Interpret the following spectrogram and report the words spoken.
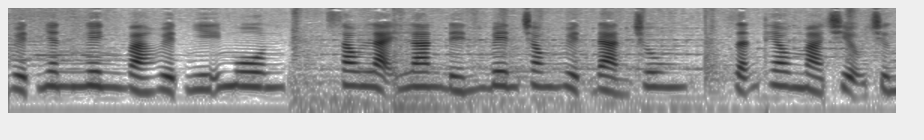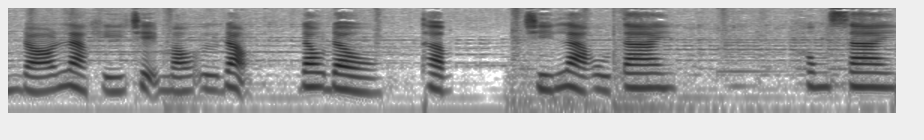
huyệt nhân nghinh và huyệt nhĩ môn, sau lại lan đến bên trong huyệt đàn trung, dẫn theo mà triệu chứng đó là khí trệ máu ứ động, đau đầu, thậm chí là ù tai. Không sai,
